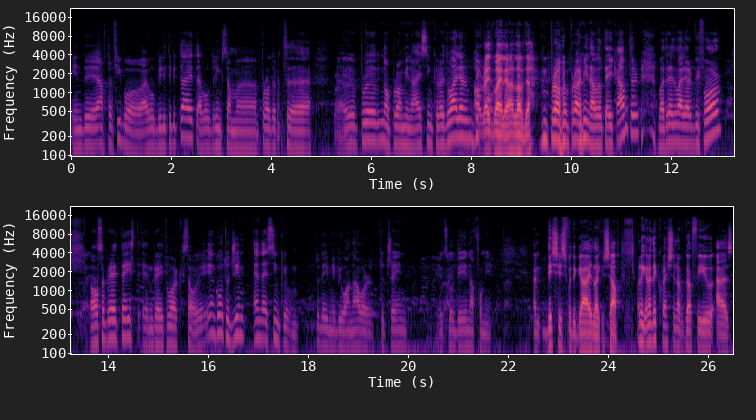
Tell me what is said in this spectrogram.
In the after FIBO, I will be a little bit tight. I will drink some uh, product. Uh, uh, pro, no, pro amino. I think Redweiler. Oh, Red Wiley, I love that. pro, pro I will take after, but Redweiler before. Also great taste and great work. So and go to gym and I think um, today maybe one hour to train, it will be enough for me. And this is for the guy like yourself. Well, like another question I've got for you, as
